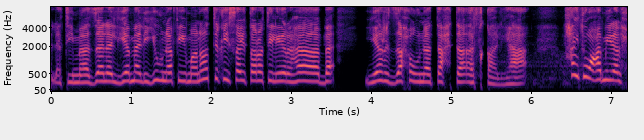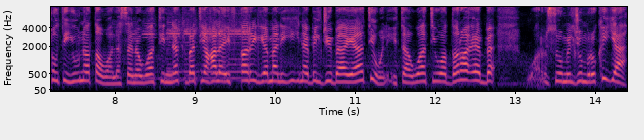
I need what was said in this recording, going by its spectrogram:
التي ما زال اليمنيون في مناطق سيطرة الإرهاب يرزحون تحت أثقالها. حيث عمل الحوثيون طوال سنوات النكبة على إفقار اليمنيين بالجبايات والإتاوات والضرائب والرسوم الجمركية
